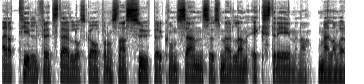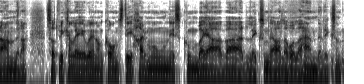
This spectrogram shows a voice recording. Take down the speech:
är att tillfredsställa och skapa någon sån här superkonsensus mellan extremerna, mellan varandra. Så att vi kan leva i någon konstig harmonisk kumbaya-värld liksom där alla håller händer liksom.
